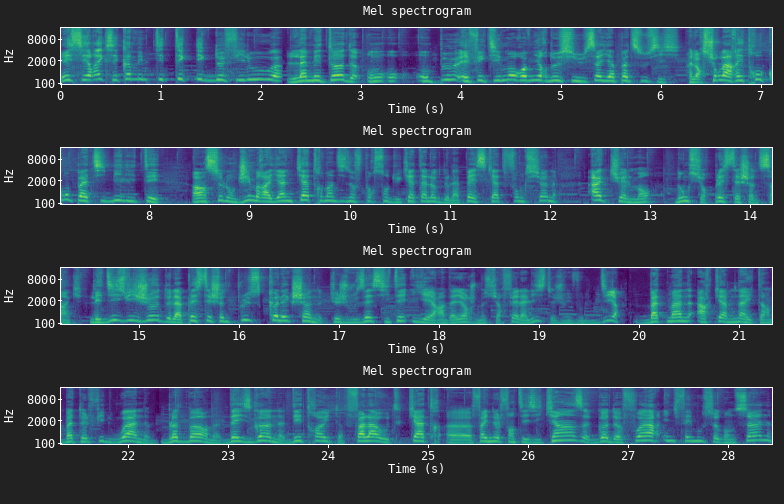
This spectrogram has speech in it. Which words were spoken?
et c'est vrai que c'est comme une petite technique de filou. La méthode, on, on peut effectivement revenir dessus, ça n'y a pas de souci. Alors sur la rétrocompatibilité, Hein, selon Jim Ryan, 99% du catalogue de la PS4 fonctionne actuellement donc sur PlayStation 5. Les 18 jeux de la PlayStation Plus Collection que je vous ai cités hier, hein, d'ailleurs je me suis refait la liste, je vais vous le dire. Batman Arkham Knight, hein, Battlefield 1, Bloodborne, Days Gone, Detroit, Fallout 4, euh, Final Fantasy XV, God of War, Infamous Second Son,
